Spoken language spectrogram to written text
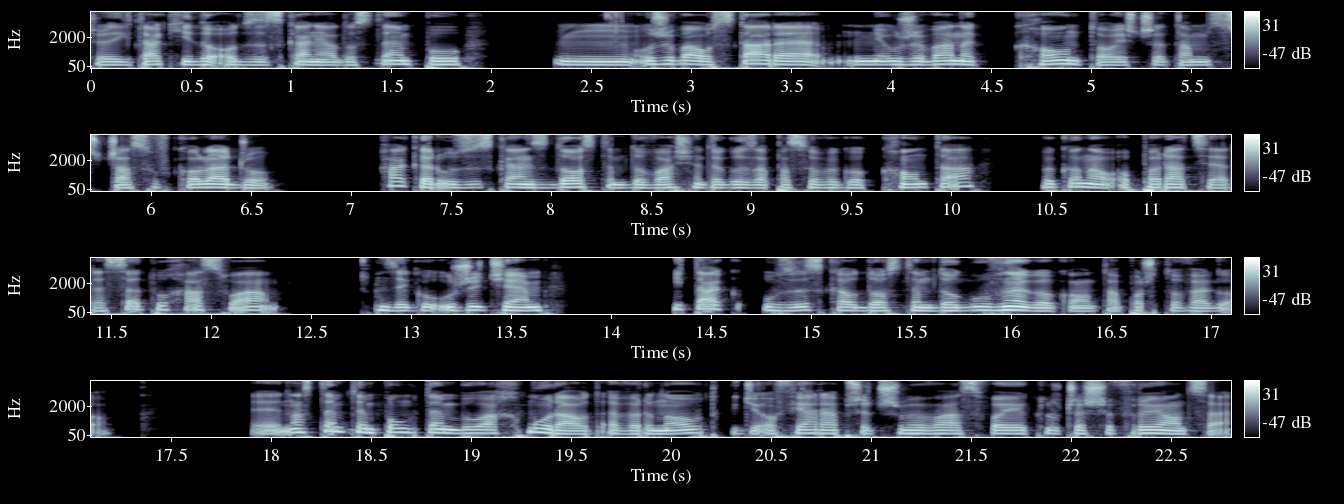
czyli taki do odzyskania dostępu, um, używał stare, nieużywane konto jeszcze tam z czasów koledżu. Haker uzyskując dostęp do właśnie tego zapasowego konta, wykonał operację resetu hasła z jego użyciem i tak uzyskał dostęp do głównego konta pocztowego. E, następnym punktem była chmura od Evernote, gdzie ofiara przetrzymywała swoje klucze szyfrujące.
